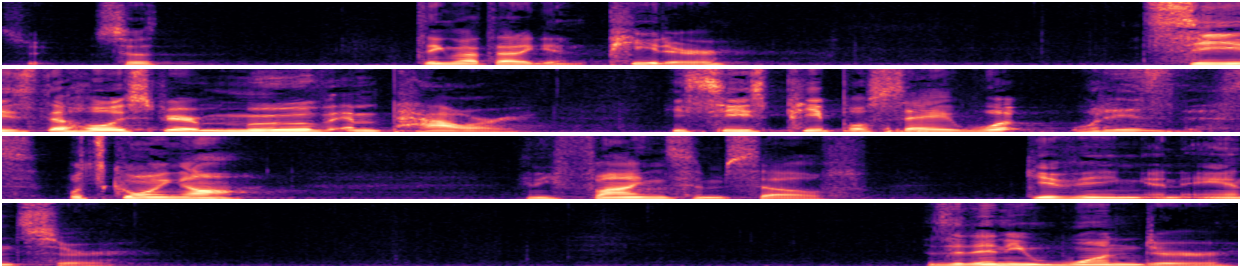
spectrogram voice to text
So, so think about that again. Peter sees the Holy Spirit move in power. He sees people say, What, what is this? What's going on? And he finds himself giving an answer. Is it any wonder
